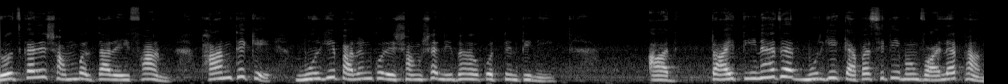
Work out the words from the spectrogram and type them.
রোজগারের সম্বল তার এই ফার্ম। ফার্ম থেকে মুরগি পালন করে সংসার নির্বাহ করতেন তিনি। আর প্রায় তিন হাজার মুরগির ক্যাপাসিটি এবং ব্রয়লার ফার্ম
